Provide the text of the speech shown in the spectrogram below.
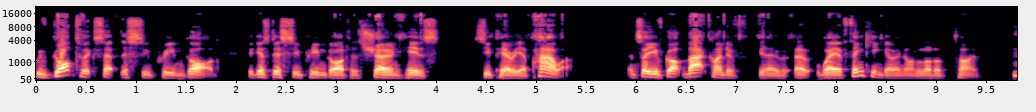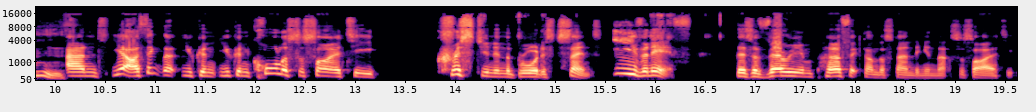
We've got to accept this supreme God because this supreme God has shown his superior power. And so you've got that kind of, you know, uh, way of thinking going on a lot of the time. Hmm. And yeah, I think that you can you can call a society Christian in the broadest sense, even if there's a very imperfect understanding in that society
